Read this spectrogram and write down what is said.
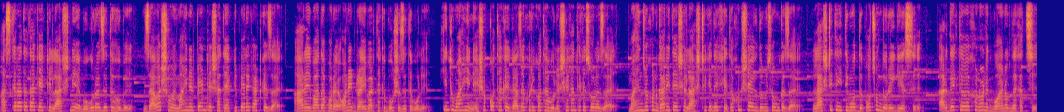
আজকে রাতে তাকে একটি লাশ নিয়ে বগুড়া যেতে হবে। যাওয়ার সময় মাহিনের প্যান্টের সাথে একটি প্যারেক আটকে যায়। আর এই বাধা পড়ায় অনেক ড্রাইভার তাকে বসে যেতে বলে। কিন্তু মাহিন এসব কথাকে গাঁজাখুরি কথা বলে সেখান থেকে চলে যায়। মাহিন যখন গাড়িতে এসে লাশটিকে দেখে তখন সে একদমই চমকে যায়। লাশটিতে ইতিমধ্যে পছন্দ রয়ে গিয়েছে। আর দেখতেও এখন অনেক ভয়ানক দেখাচ্ছে।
